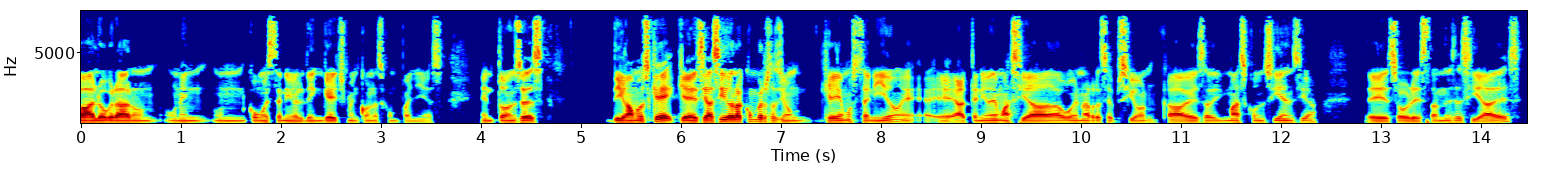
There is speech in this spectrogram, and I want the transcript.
va a lograr un, un, un como este nivel de engagement con las compañías. Entonces, digamos que, que esa ha sido la conversación que hemos tenido. Eh, eh, ha tenido demasiada buena recepción, cada vez hay más conciencia eh, sobre estas necesidades.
